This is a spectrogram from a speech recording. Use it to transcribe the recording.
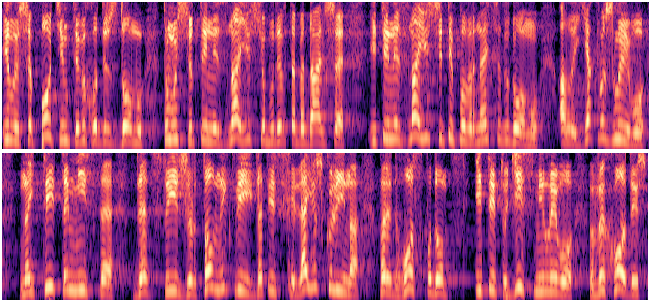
і лише потім ти виходиш з дому, тому що ти не знаєш, що буде в тебе далі, і ти не знаєш, чи ти повернешся додому. Але як важливо знайти те місце, де стоїть жертовник твій, де ти схиляєш коліна перед Господом, і ти тоді сміливо виходиш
